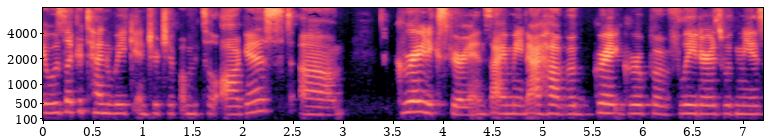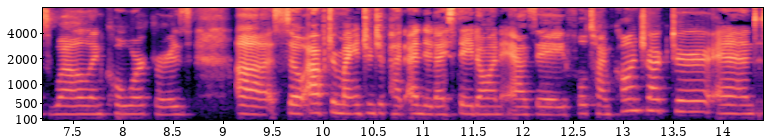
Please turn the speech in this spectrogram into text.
It was like a 10 week internship up until August. Um, great experience. I mean, I have a great group of leaders with me as well and coworkers. Uh, so after my internship had ended, I stayed on as a full time contractor and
